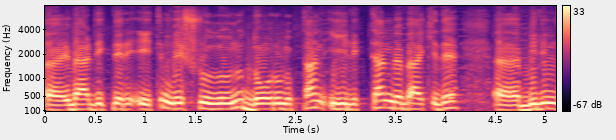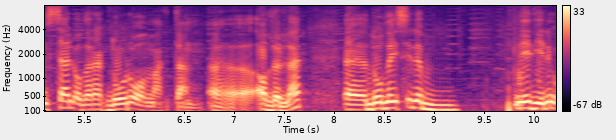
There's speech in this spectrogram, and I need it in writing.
verdikleri eğitim meşruluğunu doğruluktan, iyilikten ve belki de bilimsel olarak doğru olmaktan alırlar. Dolayısıyla ne diyelim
